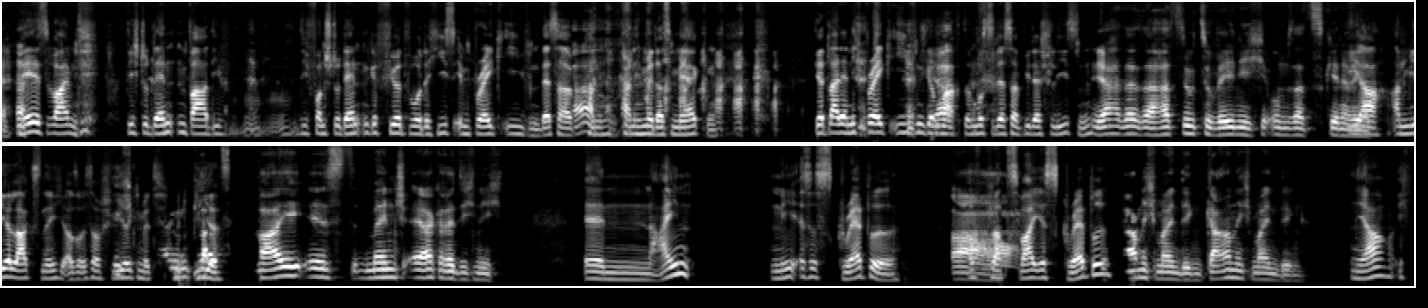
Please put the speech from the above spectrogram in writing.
nee, es war eben die, die Studentenbar, die, die von Studenten geführt wurde, hieß im Break-Even. Deshalb Ah. kann, ich- kann ich mir das merken. Die hat leider nicht Break-Even Ja. gemacht und musste deshalb wieder schließen. Ja, da, da hast du zu wenig Umsatz generiert. Ja, an mir lag es nicht. Also ist auch schwierig mit, mit Bier. Platz zwei ist Mensch, ärgere dich nicht. Äh, nein, nee, es ist Scrabble. Ah, Auf Platz 2 ist Scrabble. Gar nicht mein Ding, gar nicht mein Ding. Ja, ich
